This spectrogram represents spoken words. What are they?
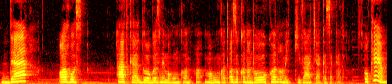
de ahhoz át kell dolgozni magunkon, magunkat azokon a dolgokon, amik kiváltják ezeket. Oké? Okay?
